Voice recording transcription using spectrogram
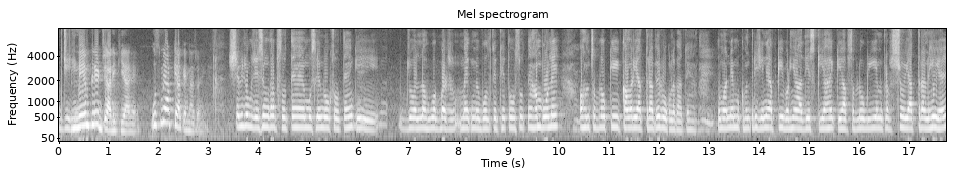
नेम प्लेट जारी किया है। उसमें आप क्या कहना चाहेंगे सभी लोग जैसे मतलब सोचते हैं मुस्लिम लोग सोचते हैं कि जो अल्लाह अकबर मैक में बोलते थे तो सोचते हैं हम बोले और हम सब लोग की कांवड़ यात्रा पे रोक लगाते हैं। तो माननीय मुख्यमंत्री जी ने आपकी बढ़िया आदेश किया है कि आप सब लोग ये मतलब शो यात्रा नहीं है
